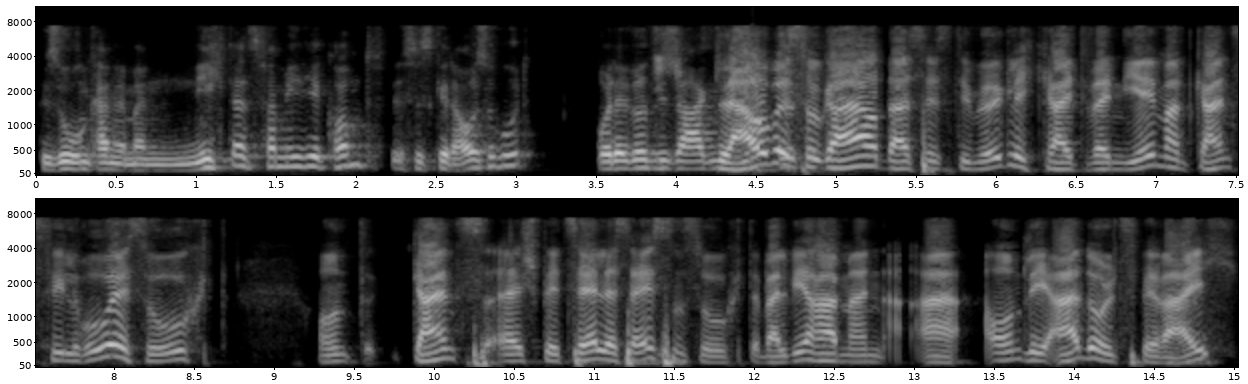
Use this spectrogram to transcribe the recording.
besuchen kann, wenn man nicht als Familie kommt? Ist es genauso gut? Oder würden Sie sagen? Ich glaube sogar, dass es die Möglichkeit, wenn jemand ganz viel Ruhe sucht und ganz äh, spezielles Essen sucht, weil wir haben einen äh, Only Adults Bereich,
